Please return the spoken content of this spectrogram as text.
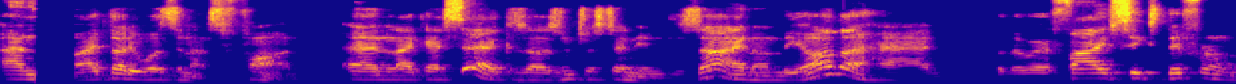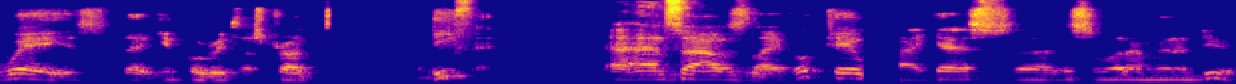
And I thought it wasn't as fun. And like I said, because I was interested in design, on the other hand, there were five, six different ways that you could reconstruct a defect. And so I was like, okay, I guess uh, this is what I'm going to do.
